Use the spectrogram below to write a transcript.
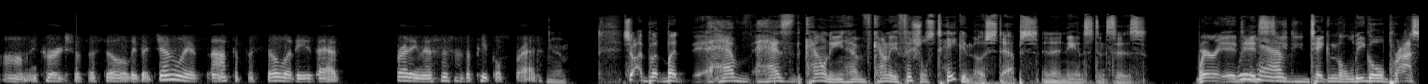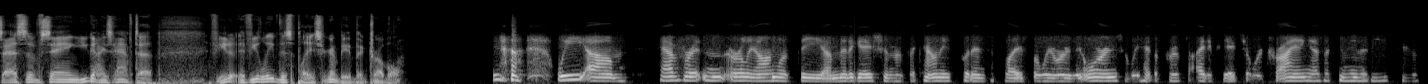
um, encourage the facility. But generally, it's not the facility that's spreading this. This is a people spread. Yeah. So, but but have has the county have county officials taken those steps in any instances where it, it's have. taken the legal process of saying you guys have to if you if you leave this place you're going to be in big trouble. Yeah, we um, have written early on with the uh, mitigation that the county put into place when we were in the orange, and we had to prove to IDPH that we're trying as a community to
